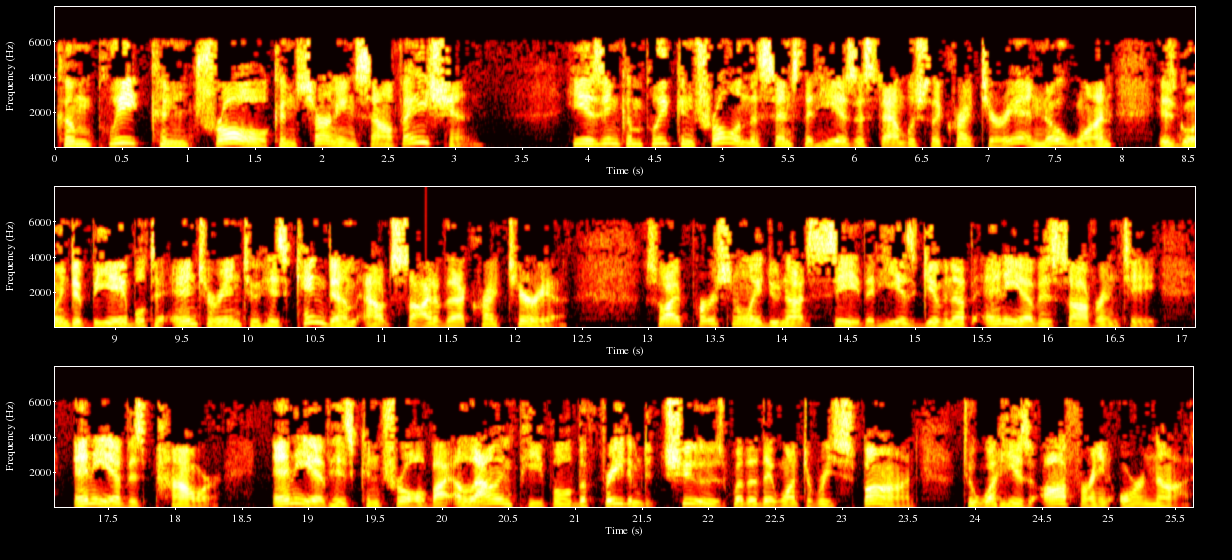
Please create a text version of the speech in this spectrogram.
complete control concerning salvation. He is in complete control in the sense that he has established the criteria and no one is going to be able to enter into his kingdom outside of that criteria. So I personally do not see that he has given up any of his sovereignty, any of his power, any of his control by allowing people the freedom to choose whether they want to respond to what he is offering or not.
